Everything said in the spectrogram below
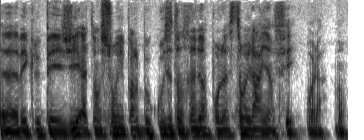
euh, avec le PSG. Attention, il parle beaucoup. Cet entraîneur, pour l'instant, il a rien fait. Voilà. Bon.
